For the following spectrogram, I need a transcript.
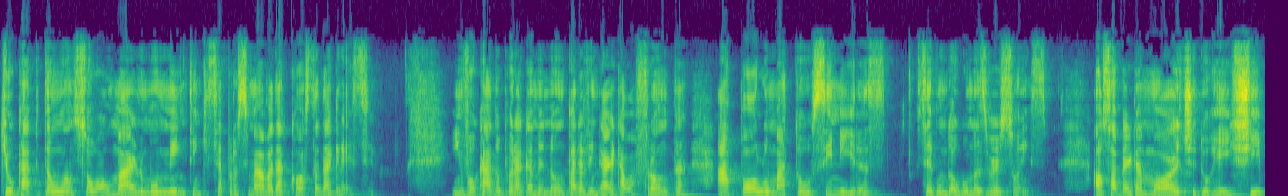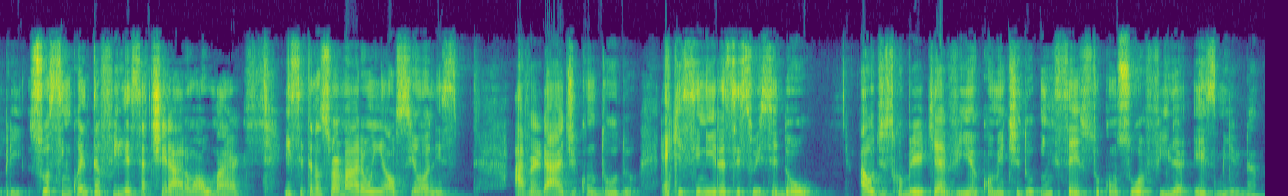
que o capitão lançou ao mar no momento em que se aproximava da costa da Grécia. Invocado por Agamenon para vingar tal afronta, Apolo matou Siniras, segundo algumas versões. Ao saber da morte do rei Chipre, suas 50 filhas se atiraram ao mar e se transformaram em alciones. A verdade, contudo, é que Sinira se suicidou ao descobrir que havia cometido incesto com sua filha Esmirna.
